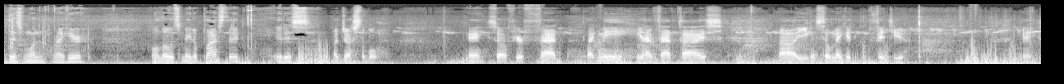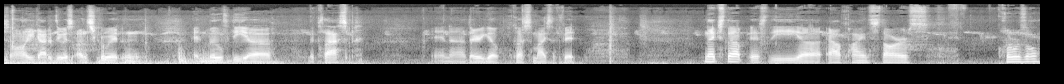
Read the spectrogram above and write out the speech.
This one right here, although it's made of plastic, it is adjustable. Okay, so if you're fat like me, you have fat thighs, uh, you can still make it fit you. Okay so all you got to do is unscrew it and and move the uh, the clasp. And uh, there you go customize the fit. Next up is the uh, Alpinestars Corozal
